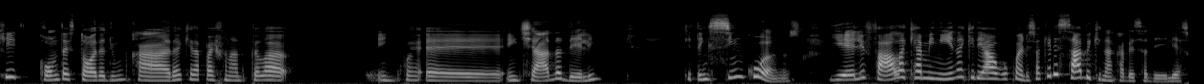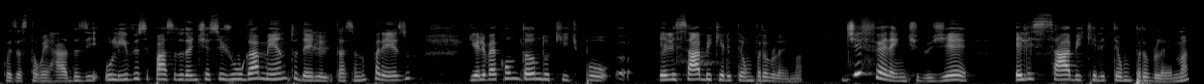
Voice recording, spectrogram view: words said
que conta a história de um cara que era apaixonado pela é, enteada dele, que tem cinco anos. E ele fala que a menina queria algo com ele. Só que ele sabe que na cabeça dele as coisas estão erradas. E o livro se passa durante esse julgamento dele. Ele tá sendo preso. E ele vai contando que, tipo, ele sabe que ele tem um problema. Diferente do G, ele sabe que ele tem um problema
